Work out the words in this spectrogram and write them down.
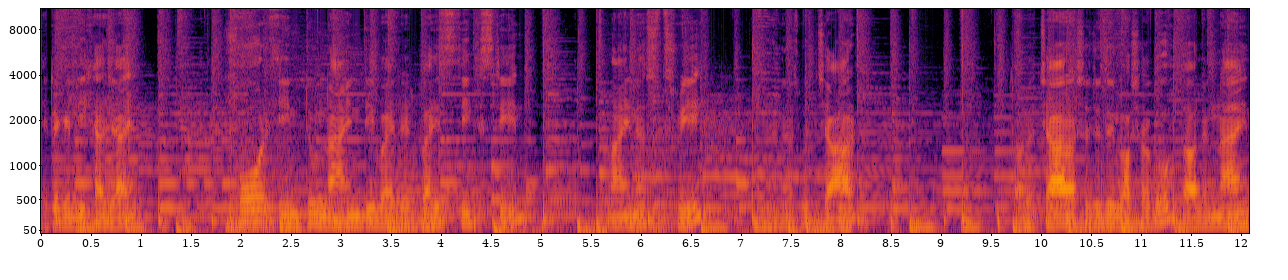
এটাকে লেখা যায় four into nine divided by sixteen minus three আসবে চার চার আসে যদি লসাগু, তাহলে নাইন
